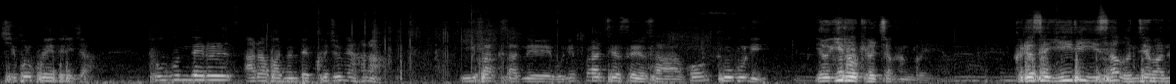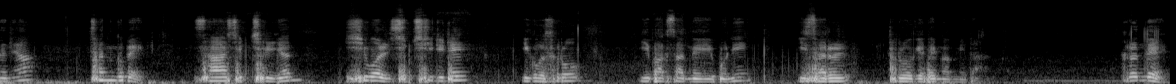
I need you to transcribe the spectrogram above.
집을 구해드리자. 두 군데를 알아봤는데 그 중에 하나 이 박사 네 분이 프란체스 여사하고 두 분이 여기로 결정한 거예요. 그래서 일이 이사 언제 왔느냐? 1947년 10월 17일에 이곳으로 이 박사 네 분이 이사를 들어오게 된 겁니다. 그런데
